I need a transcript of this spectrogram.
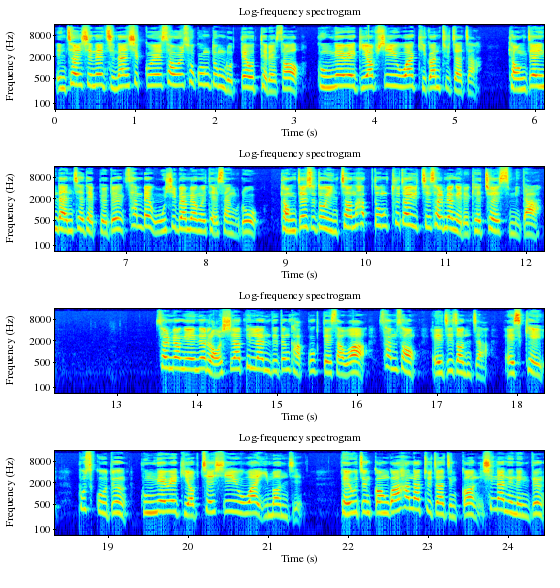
인천시는 지난 19일 서울 소공동 롯데호텔에서 국내외 기업 CEO와 기관 투자자, 경제인 단체 대표 등 350여 명을 대상으로 경제수도 인천 합동 투자 유치 설명회를 개최했습니다. 설명회에는 러시아, 핀란드 등 각국 대사와 삼성, LG전자, SK, 포스코 등 국내외 기업체 CEO와 임원진, 대우증권과 하나투자증권, 신한은행 등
